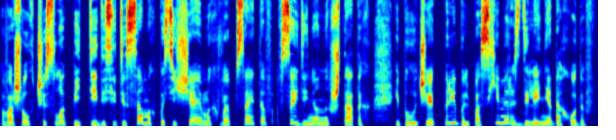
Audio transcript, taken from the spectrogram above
вошел в число 50 самых посещаемых веб-сайтов в Соединенных Штатах и получает прибыль по схеме разделения доходов.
